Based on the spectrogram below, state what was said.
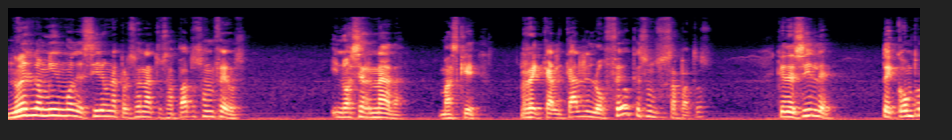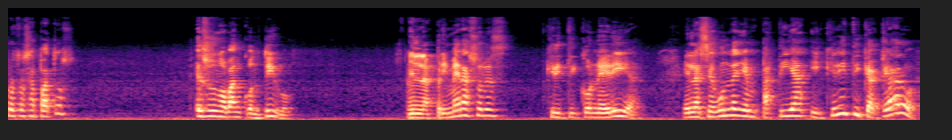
No es lo mismo decir a una persona tus zapatos son feos y no hacer nada, más que recalcarle lo feo que son sus zapatos, que decirle, ¿te compro otros zapatos? Esos no van contigo. En la primera solo es criticonería. En la segunda hay empatía y crítica, claro.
